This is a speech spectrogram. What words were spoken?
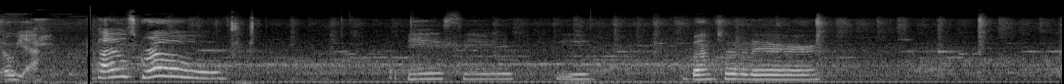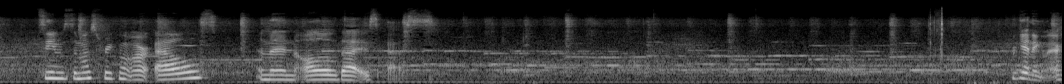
oh yeah. Piles grow! B, C, D, bunch over there. Seems the most frequent are L's, and then all of that is S. We're getting there.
